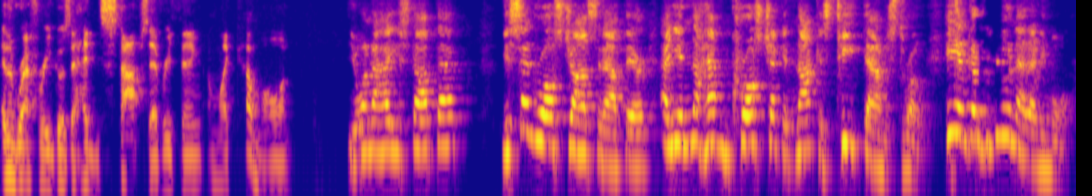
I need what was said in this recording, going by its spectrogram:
and the referee goes ahead and stops everything. I'm like, come on. You want to know how you stop that? You send Ross Johnston out there, and you have him cross check and knock his teeth down his throat. He ain't going to be doing that anymore.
